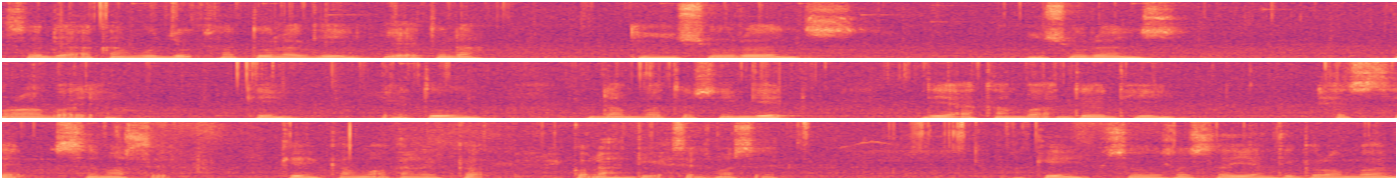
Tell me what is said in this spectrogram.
so dia akan wujud satu lagi iaitulah insurance insurance prabayar ok iaitu 600 ringgit dia akan berada di aset semasa ok kamu akan rekod rekodlah di aset semasa ok so selesai yang tiga roman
